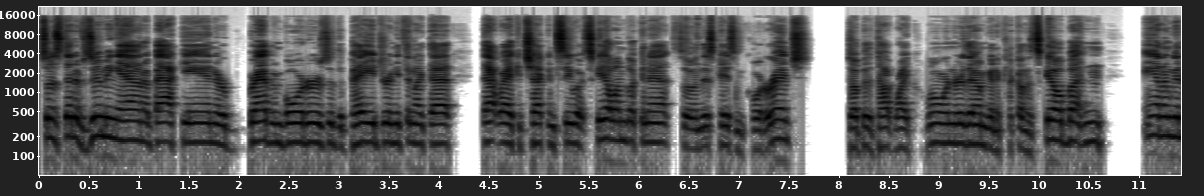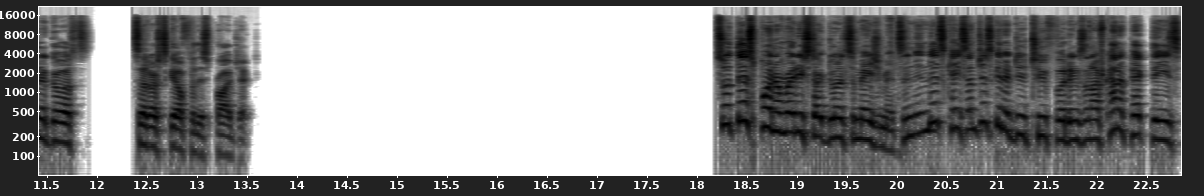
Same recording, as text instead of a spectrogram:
So instead of zooming out or back in or grabbing borders of the page or anything like that, that way I can check and see what scale I'm looking at. So in this case, I'm quarter inch. So up at the top right corner there, I'm going to click on the scale button and I'm going to go set our scale for this project. So at this point, I'm ready to start doing some measurements. And in this case, I'm just going to do two footings and I've kind of picked these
